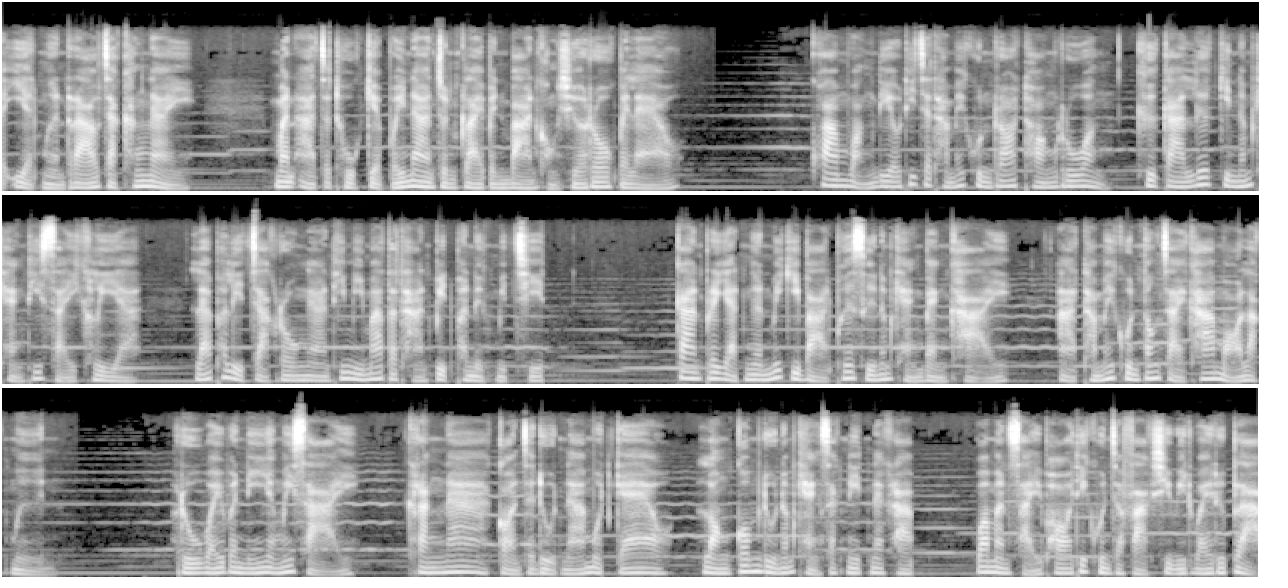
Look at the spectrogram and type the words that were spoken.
ละเอียดเหมือนร้าวจากข้างใน มันอาจจะถูกเก็บไว้นานจนกลายเป็นบานของเชื้อโรคไปแล้ว ความหวังเดียวที่จะทำให้คุณรอดท้องร่วง คือการเลือกกินน้ำแข็งที่ใสเคลียร์และผลิตจากโรงงานที่มีมาตรฐานปิดผนึกมิดชิด การประหยัดเงินไม่กี่บาทเพื่อซื้อน้ำแข็งแบ่งขาย อาจทำให้คุณต้องจ่ายค่าหมอหลักหมื่น รู้ไว้วันนี้ยังไม่สาย ครั้งหน้าก่อนจะดูดน้ำหมดแก้ว ลองก้มดูน้ำแข็งสักนิดนะครับ ว่ามันใสพอที่คุณจะฝากชีวิตไว้หรือเปล่า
